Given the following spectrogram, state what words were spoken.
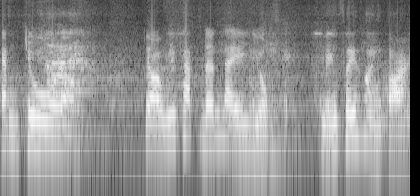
canh chua rồi. Cho quý khách đến đây dùng miễn phí hoàn toàn.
